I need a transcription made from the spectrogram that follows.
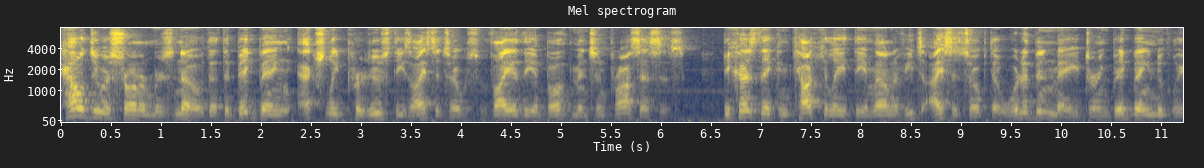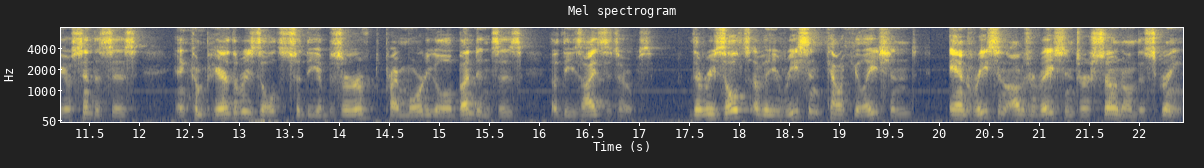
How do astronomers know that the Big Bang actually produced these isotopes via the above mentioned processes? Because they can calculate the amount of each isotope that would have been made during Big Bang nucleosynthesis and compare the results to the observed primordial abundances of these isotopes. The results of a recent calculation and recent observations are shown on the screen.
